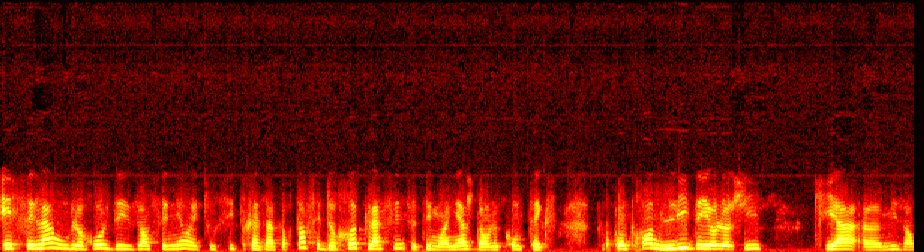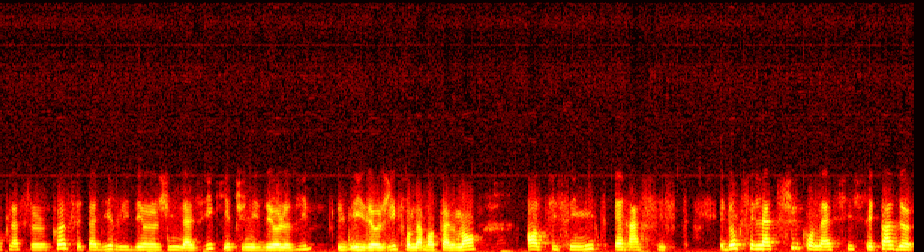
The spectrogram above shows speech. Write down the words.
Et c'est là où le rôle des enseignants est aussi très important, c'est de replacer ce témoignage dans le contexte pour comprendre l'idéologie qui a euh, mis en place le code, c'est-à-dire l'idéologie nazie, qui est une idéologie, une idéologie fondamentalement antisémite et raciste. Et donc c'est là-dessus qu'on assiste. C'est pas de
